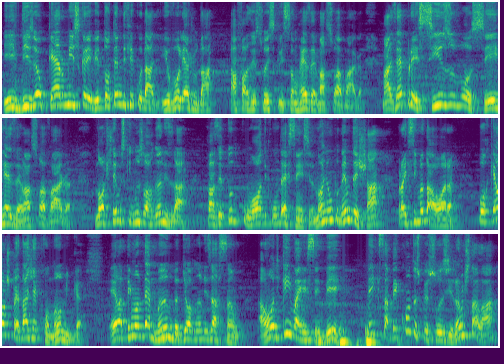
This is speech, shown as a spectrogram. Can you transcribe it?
e diz: Eu quero me inscrever, estou tendo dificuldade e eu vou lhe ajudar a fazer sua inscrição, reservar sua vaga. Mas é preciso você reservar sua vaga. Nós temos que nos organizar, fazer tudo com ordem e com decência. Nós não podemos deixar para em cima da hora. Porque a hospedagem econômica, ela tem uma demanda de organização, aonde quem vai receber tem que saber quantas pessoas irão estar lá,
